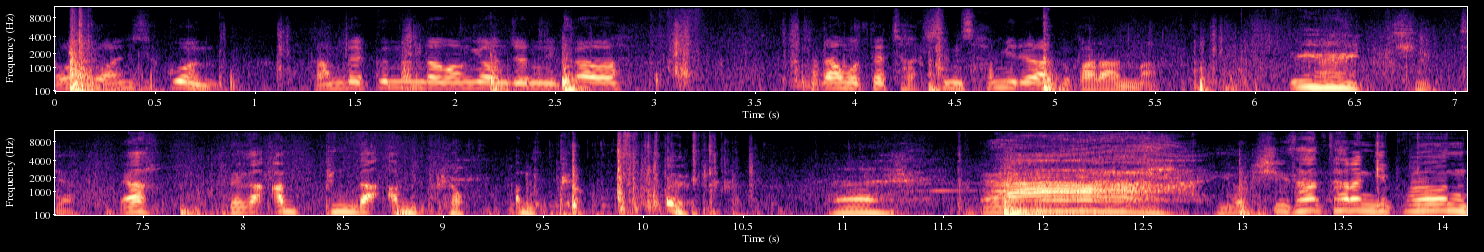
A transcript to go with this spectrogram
어, 완식군 담배 끊는다고 한 게 언제입니까? 하다못해 작심 3일이라도 가라 인마. 으 진짜. 야 내가 안 핀다 안펴안 펴. 야 역시 산타는 기쁜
